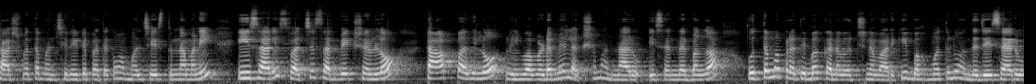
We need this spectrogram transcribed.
శాశ్వత మంచినీటి పథకం అమలు చేస్తున్నామని ఈసారి స్వచ్ఛ సర్వేక్షణలో టాప్ పదిలో నిల్వవడమే లక్ష్యం అన్నారు. ఈ సందర్భంగా ఉత్తమ ప్రతిభ కనబర్చిన వారికి బహుమతులు అందజేశారు.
